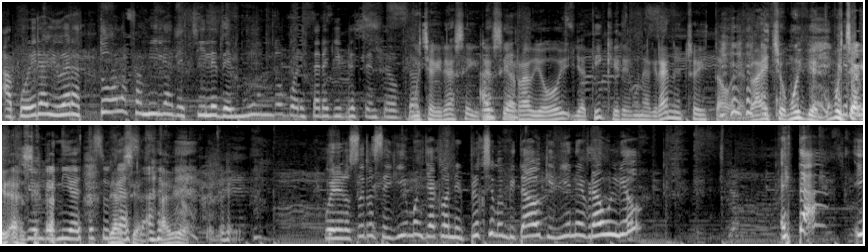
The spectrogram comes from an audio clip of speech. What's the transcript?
a poder ayudar a todas las familias de Chile, del mundo, por estar aquí presente, doctor. Muchas gracias y gracias a, Radio Hoy y a ti, que eres una gran entrevistadora. Lo ha hecho muy bien. Muchas gracias. Bienvenido, esta es su gracias. casa. Adiós. Bueno, nosotros seguimos ya con el próximo invitado que viene, Braulio. Está y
